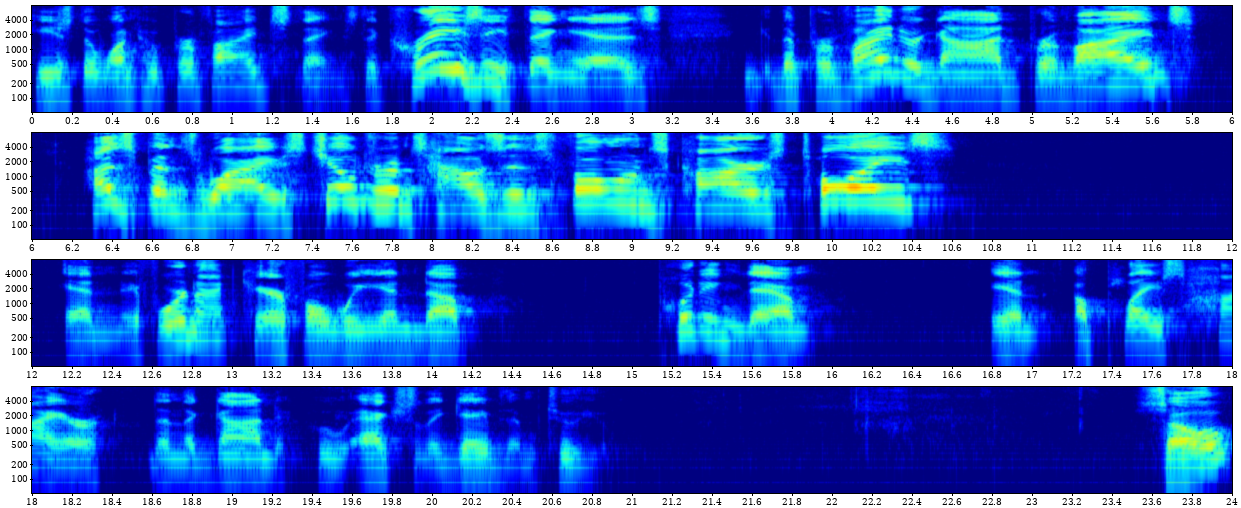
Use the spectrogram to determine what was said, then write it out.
He's the one who provides things. The crazy thing is, the provider God provides husbands, wives, children's houses, phones, cars, toys. And if we're not careful, we end up putting them in a place higher than the God who actually gave them to you. So,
